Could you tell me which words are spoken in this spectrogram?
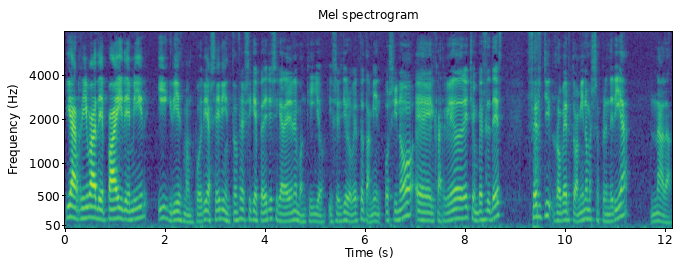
Y arriba de Pai, Demir y Griezmann. Podría ser. Y entonces sí que Pedri se quedaría en el banquillo. Y Sergio Roberto también. O si no, el carrilero derecho en vez de Dest, Sergi Roberto. A mí no me sorprendería nada.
